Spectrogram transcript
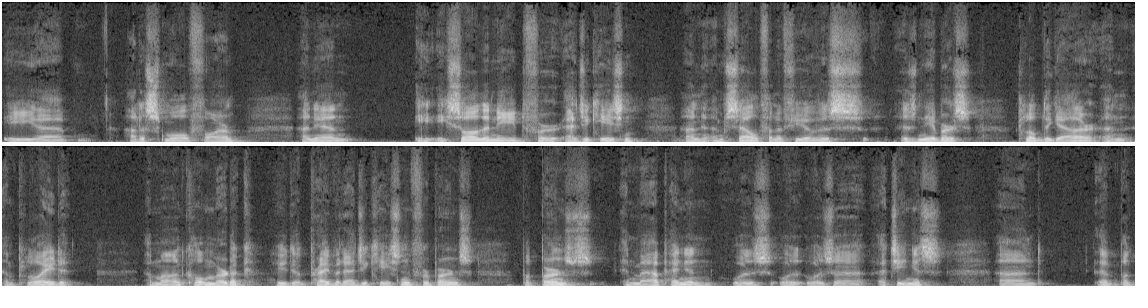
he uh, had a small farm, and then he, he saw the need for education, and himself and a few of his his neighbours clubbed together and employed a man called Murdoch who did private education for Burns. But Burns, in my opinion, was was, was a, a genius, and uh, but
